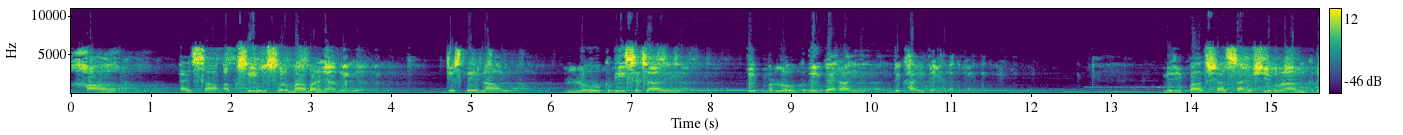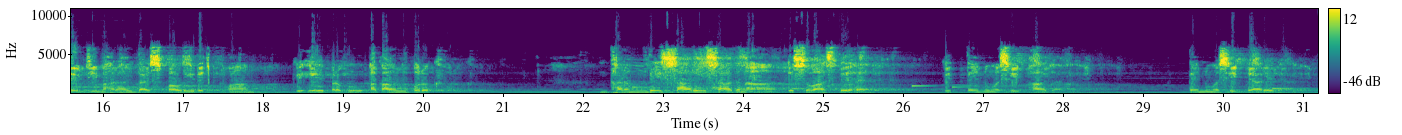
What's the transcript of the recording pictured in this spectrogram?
ਖਾਕ ਐਸਾ ਅਕਸੀਰ ਸੁਰਮਾ ਬਣ ਜਾਂਦੀ ਹੈ ਜਿਸ ਦੇ ਨਾਲ ਲੋਕ ਦੀ ਸਚਾਈ ਤੇ ਪਰਲੋਕ ਦੀ ਗਹਿਰਾਈ ਦਿਖਾਈ ਦੇਣ ਲੱਗ ਪੈਂਦੀ ਹੈ। ਮੇਰੇ ਪਾਤਸ਼ਾਹ ਸਾਹਿਬ ਸ੍ਰੀ ਗੁਰੂ ਨਾਨਕ ਦੇਵ ਜੀ ਮਹਾਰਾਜ ਦਾ ਇਸ ਪੌੜੀ ਵਿੱਚ ਫਰਮਾਨ ਕਿ हे ਪ੍ਰਭੂ ਅਕਾਲ ਪੁਰਖ ਧਰਮ ਦੀ ਸਾਰੀ ਸਾਧਨਾ ਇਸ ਵਾਸਤੇ ਹੈ ਕਿ ਤੈਨੂੰ ਅਸੀਂ ਭਾ ਜਾਈਏ, ਤੈਨੂੰ ਅਸੀਂ ਪਿਆਰੇ ਲੱਗੀਏ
